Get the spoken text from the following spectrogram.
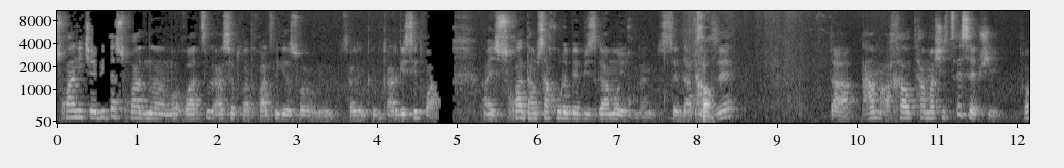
სხვა ნიჭები და სხვა ასე ვთქვათ ხვაწლი და სხვა ძალიან კარგი სიტყვა. აი სხვა დამსახურებების გამო იყვნენ ზედაპირზე. და ამ ახალ თამაშის წესებში ხო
